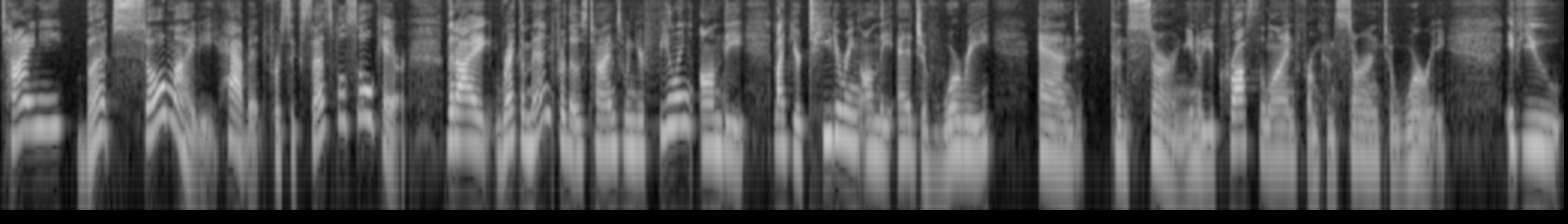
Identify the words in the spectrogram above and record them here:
tiny, but so mighty habit for successful soul care that I recommend for those times when you're feeling on the, like you're teetering on the edge of worry and concern. You know, you cross the line from concern to worry. If you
